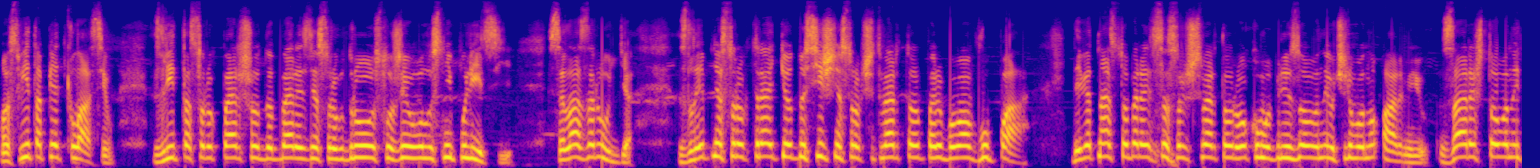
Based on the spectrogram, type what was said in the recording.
Освіта 5 класів. З літа 41 до березня 42 служив у волосній поліції. Села Заруддя. З липня 43 до січня 44 перебував в УПА. 19 березня 44 року мобілізований у Червону армію. Заарештований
